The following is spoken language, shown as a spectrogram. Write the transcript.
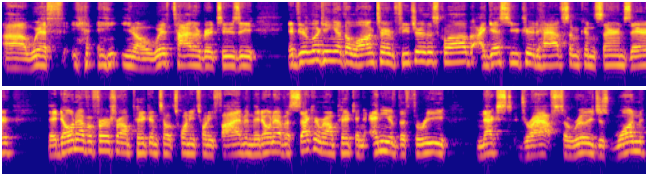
uh, with, you know, with Tyler Bertuzzi. If you're looking at the long term future of this club, I guess you could have some concerns there they don't have a first round pick until 2025, and they don't have a second round pick in any of the three next drafts. So, really, just one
